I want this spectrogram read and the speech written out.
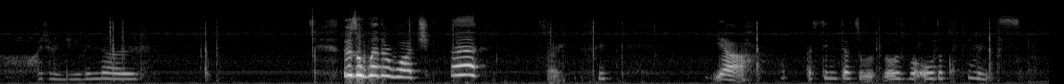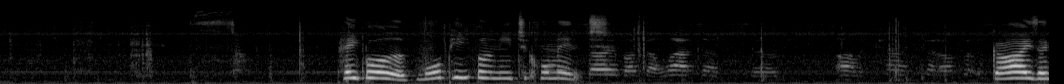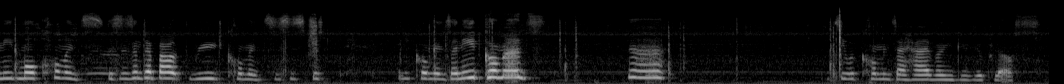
Oh, I don't even know. There's a weather watch. Ah. Sorry. yeah. I think that's what, those were all the comments. People, more people need to comment. Um, Guys, I need more comments. This isn't about rude comments. This is just any comments. I need comments. Ah. Let's see what comments I have on Google Plus.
